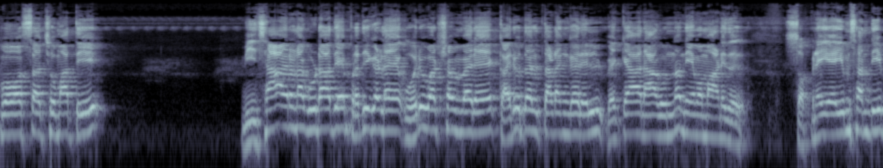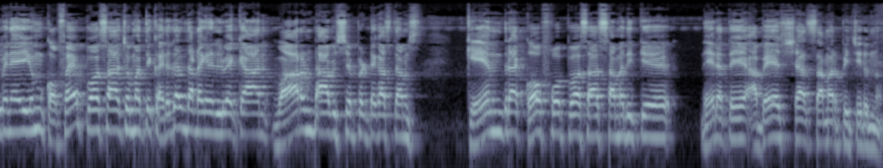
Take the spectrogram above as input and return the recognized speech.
പോസ ചുമത്തി. വിചാരണ കൂടാതെ പ്രതികളെ ഒരു വർഷം വരെ കരുതൽ തടങ്കലിൽ വയ്ക്കാനാകുന്ന നിയമമാണിത്. സ്വപ്നയെയും സന്ദീപിനെയും കൊഫെ പോസ ചുമത്തി കരുതൽ തടങ്കലിൽ വെക്കാൻ വാറണ്ട് ആവശ്യപ്പെട്ട് കസ്റ്റംസ് കേന്ദ്ര കോഫോപോസ സമിതിക്ക് നേരത്തെ അപേക്ഷ സമർപ്പിച്ചിരുന്നു.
